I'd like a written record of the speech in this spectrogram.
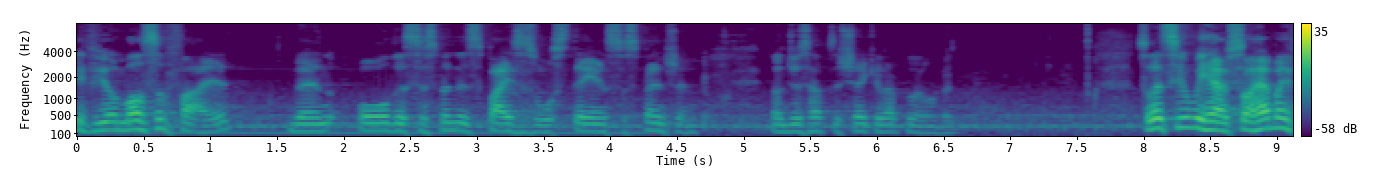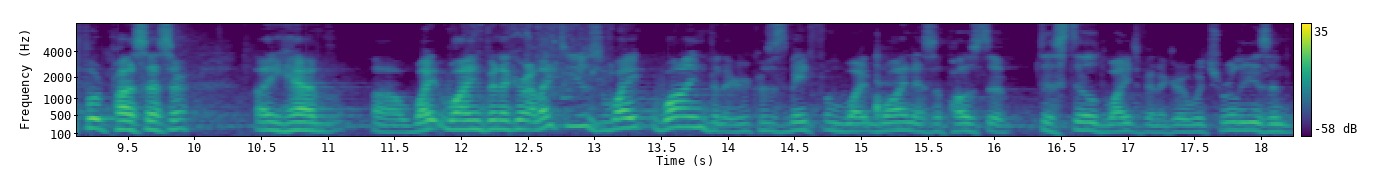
If you emulsify it, then all the suspended spices will stay in suspension. You'll just have to shake it up a little bit. So let's see what we have. So I have my food processor. I have uh, white wine vinegar. I like to use white wine vinegar because it's made from white wine as opposed to distilled white vinegar, which really isn't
